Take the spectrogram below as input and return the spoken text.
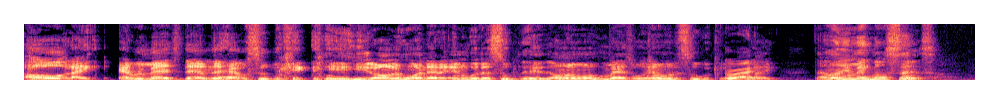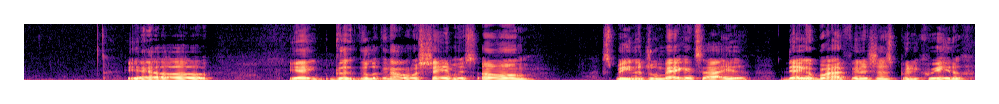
all like every match damn near have a super kick. he, he the only one that end with a super. He the only one who match will end with a super kick. Right. Like that don't even make no sense. Yeah, uh yeah, good good looking out on Sheamus. Um speaking of Drew McIntyre, Daniel Bryan finisher is pretty creative.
